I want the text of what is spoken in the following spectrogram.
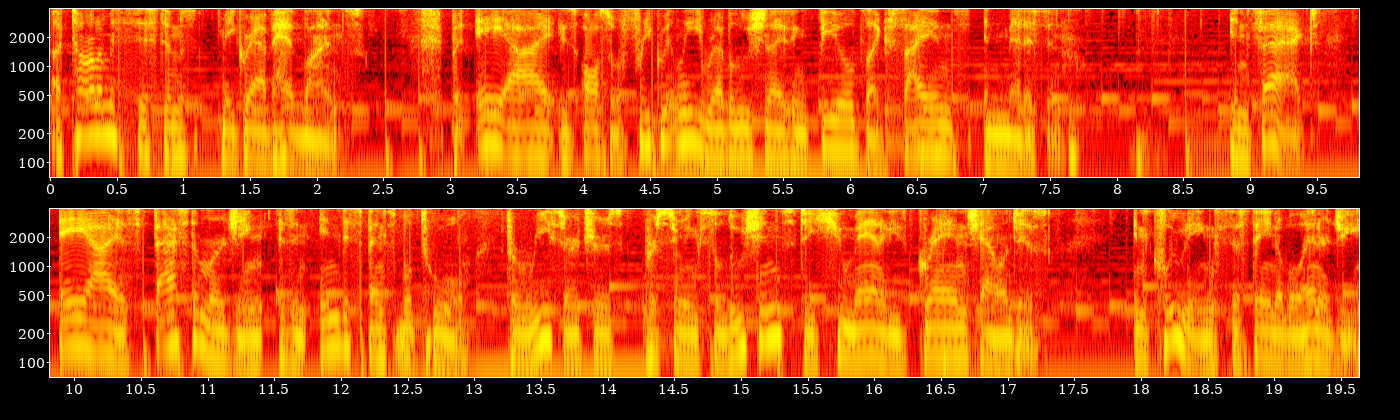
Autonomous systems may grab headlines, but AI is also frequently revolutionizing fields like science and medicine. In fact, AI is fast emerging as an indispensable tool for researchers pursuing solutions to humanity's grand challenges, including sustainable energy.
